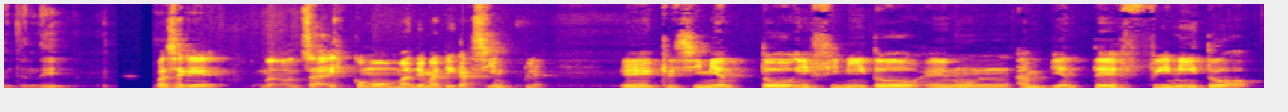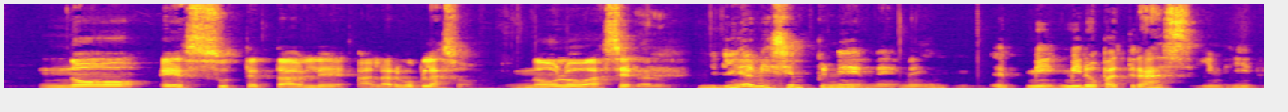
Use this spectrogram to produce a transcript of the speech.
¿Entendí? Pasa que o sea, es como matemática simple. Eh, crecimiento infinito en un ambiente finito no es sustentable a largo plazo. No lo va a hacer. Claro. A mí siempre me, me, me, eh, me miro para atrás y, y,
